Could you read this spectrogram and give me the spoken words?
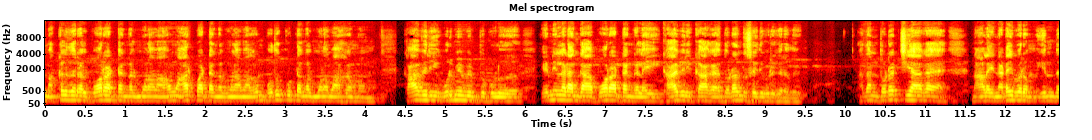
மக்கள் திரள் போராட்டங்கள் மூலமாகவும் ஆர்ப்பாட்டங்கள் மூலமாகவும் பொதுக்கூட்டங்கள் மூலமாகவும் காவிரி உரிமை மீட்பு குழு எண்ணிலடங்கா போராட்டங்களை காவிரிக்காக தொடர்ந்து செய்து வருகிறது. அதன் தொடர்ச்சியாக நாளை நடைபெறும் இந்த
